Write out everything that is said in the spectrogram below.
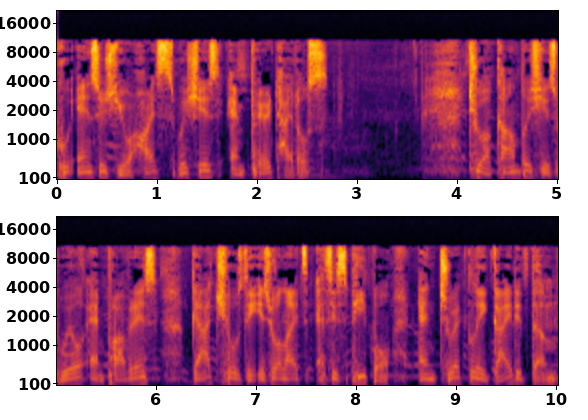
who answers your heart's wishes and prayer titles. To accomplish His will and providence, God chose the Israelites as His people and directly guided them.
